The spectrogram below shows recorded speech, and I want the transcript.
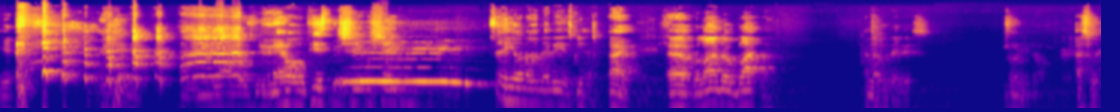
Yeah. that whole piston shit was shaking. Say he don't know who that is, people. All right. Uh, Rolando Blackman. I know who that is. No, you don't. bro. I swear.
